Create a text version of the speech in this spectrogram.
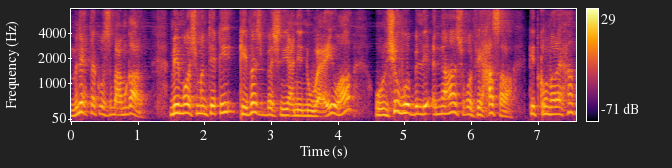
مليح تاكل سبع مغارف. mais ماهوش منطقي كيفاش باش يعني نوعيوها ونشوفوا باللي أنها شغل في حسره كي تكون رايحة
